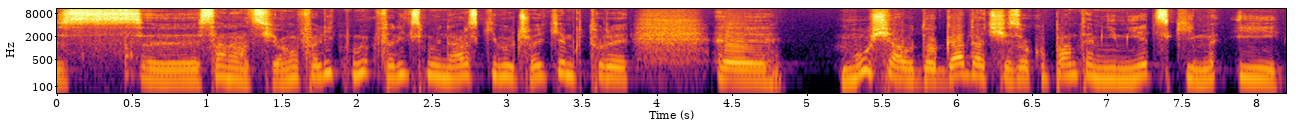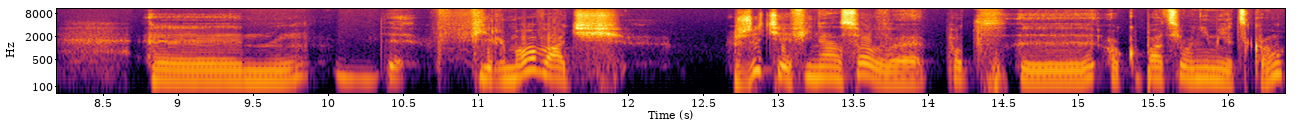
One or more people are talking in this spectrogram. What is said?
z e, sanacją. Felix Młynarski był człowiekiem, który e, musiał dogadać się z okupantem niemieckim i firmować życie finansowe pod okupacją niemiecką.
